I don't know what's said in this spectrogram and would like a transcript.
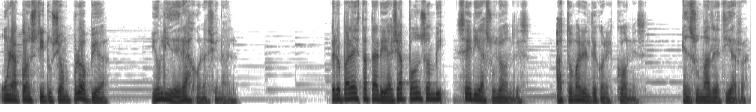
una constitución propia y un liderazgo nacional. Pero para esta tarea ya Ponsonby se iría a su Londres, a tomar el té con escones, en su madre tierra,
